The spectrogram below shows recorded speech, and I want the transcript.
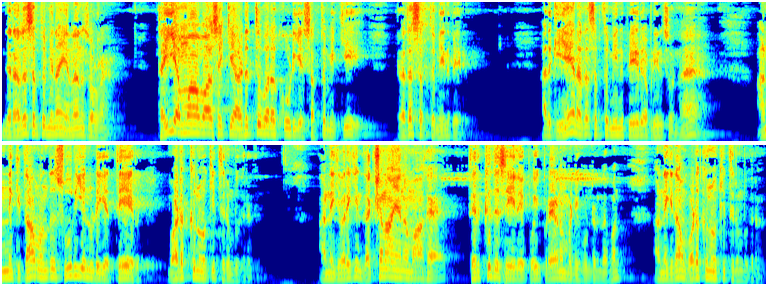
இந்த ரத சப்தமினா என்னன்னு சொல்றேன். தை அமாவாசைக்கு அடுத்து வரக்கூடிய சப்தமிக்கு ரத சப்தமின்னு பேரு. அதுக்கு ஏன் ரத சப்தமின்னு பேரு அப்படின்னு சொன்ன அன்னைக்கு தான் வந்து சூரியனுடைய தேர் வடக்கு நோக்கி திரும்புகிறது. அன்னைக்கு வரைக்கும் தட்சணாயனமாக தெற்கு திசையிலே போய் பிரயாணம் பண்ணி கொண்டிருந்தவன் அன்னைக்கு தான் வடக்கு நோக்கி திரும்புகிறான்.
